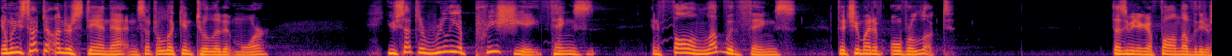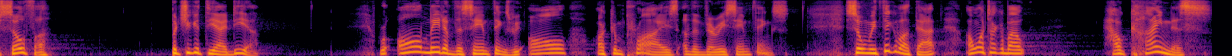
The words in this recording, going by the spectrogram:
And when you start to understand that and start to look into a little bit more, you start to really appreciate things and fall in love with things that you might have overlooked. Doesn't mean you're going to fall in love with your sofa, but you get the idea. We're all made of the same things. We all are comprised of the very same things. So when we think about that, I want to talk about how kindness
